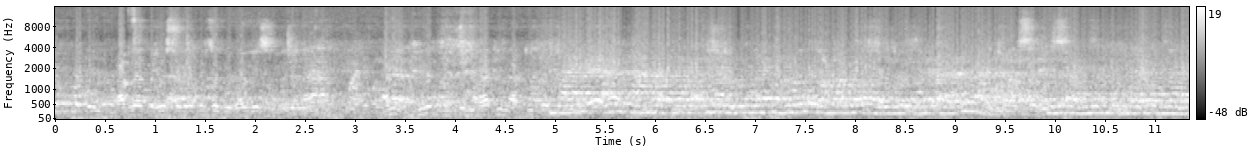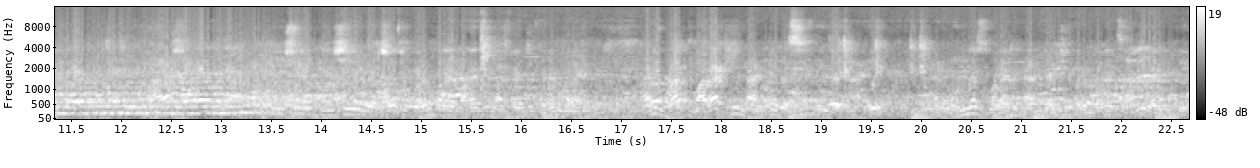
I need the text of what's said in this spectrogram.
आपल्या प्रदेश सोलापूरचं विभागीय संमेलन आहे आणि अखिल भारतीय मराठी नाट्य तीनशे वर्षाची परंपरा मराठी नाटकांची परंपरा आहे आणि मुळात मराठी नाट्य रसिक इथे आहे आणि म्हणूनच मराठी नाटकांची परंपरा चालू राहिली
